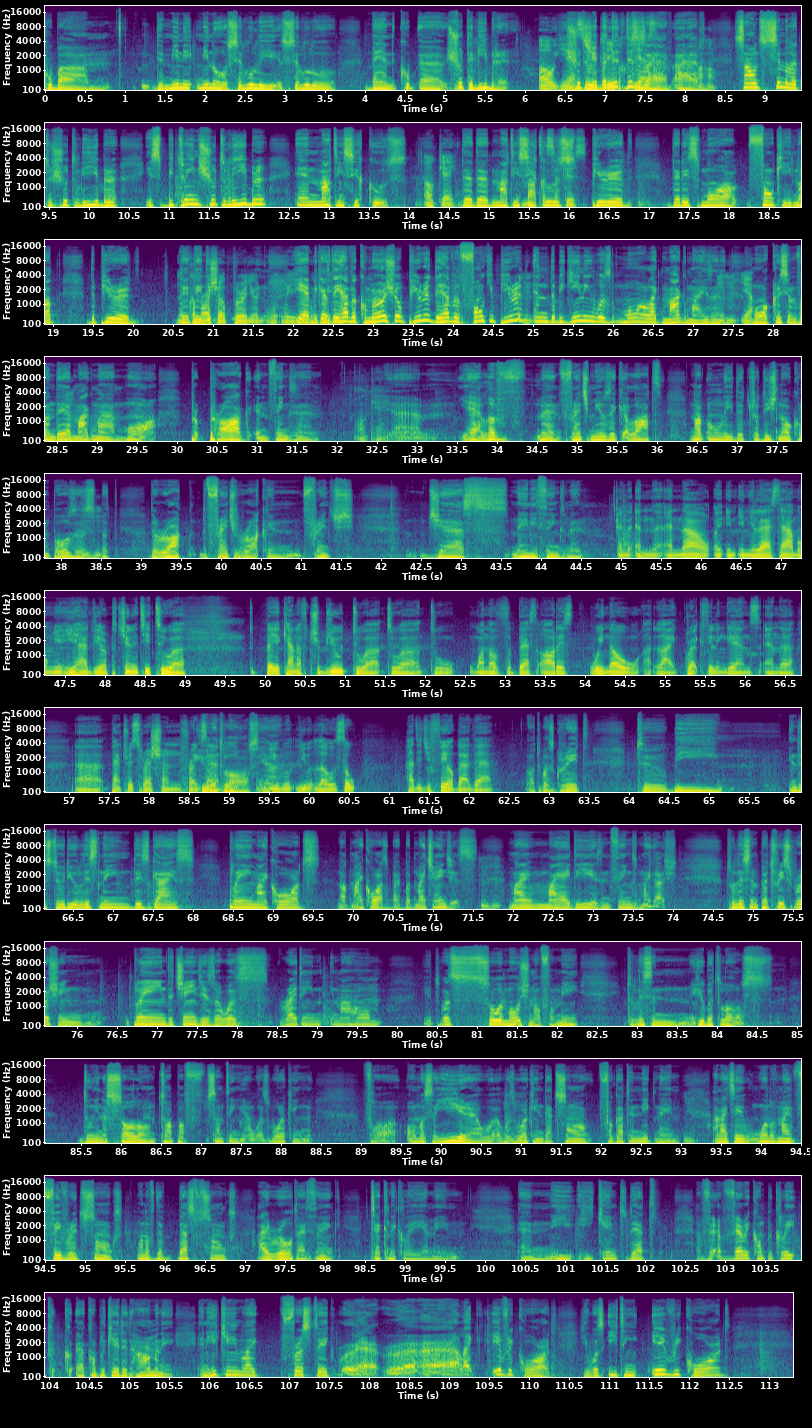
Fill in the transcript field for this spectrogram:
Cuba. Um, the mini Mino Cinelu Celulu band uh, Chute Libre. Oh yes. Chute Chute Libre. Libre, This is yes. I have. I have. Uh-huh. Sounds similar to Chute Libre. It's between Chute Libre and Martin Circus. Okay. the the Martin Circus period that is more funky, not the period. The They- they- commercial period. We, yeah, we- because we- they have a commercial period, they have a funky period, Mm. and the beginning was more like Magma, isn't it? yeah. More Christian Vander, Mm. Magma, more pr- prog and things. eh. Okay. Um, yeah, I love man French music a lot. Not only the traditional composers, Mhm. but the rock, the French rock and French jazz, many things, man. And and and now in, in your last album, you, you had the opportunity to uh, to pay a kind of tribute to uh, to uh, to one of the best artists we know, uh, like Greg Phillinganes and uh, uh, Patrice Rushen, for example. Laws, yeah. Hubert Laws. So, how did you feel about that? It was great to be in the studio listening these guys playing my chords not my chords but but my changes mm-hmm. my my ideas and things. My gosh to listen patrice Rushen playing the changes i was writing in my home it was so emotional for me to listen hubert laws doing a solo on top of something i was working for almost a year I was working that song forgotten nickname Yeah. I might say one of my favorite songs, one of the best songs I wrote, I think, technically. I mean, and he he came to that a, ve- a very complicated uh, complicated harmony, and he came like first take, like every chord. He was eating every chord.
